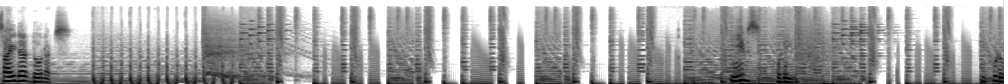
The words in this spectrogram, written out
cider donuts Eve's pudding ఇప్పుడు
